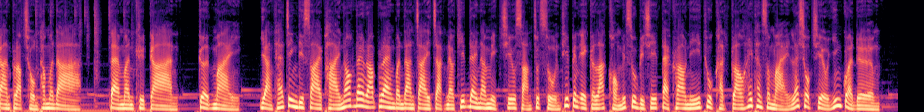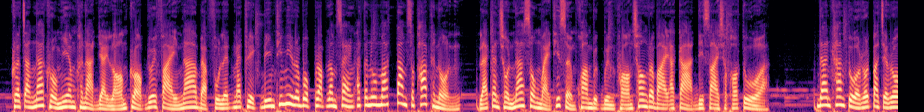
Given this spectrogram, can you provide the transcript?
การปรับโฉมธรรมดา แต่มันคือการเกิดใหม่ อย่างแท้จริงดีไซน์ภายนอกได้รับแรงบันดาลใจจากแนวคิด Dynamic Shield 3.0 ที่เป็นเอกลักษณ์ของ Mitsubishi แต่คราวนี้ถูกขัดเกลาให้ทันสมัยและโฉบเฉี่ยวยิ่งกว่าเดิม กระจังหน้าโครเมียมขนาดใหญ่ล้อมกรอบด้วยไฟหน้าแบบ Full LED Matrix Beam ที่มีระบบปรับลำแสงอัตโนมัติตามสภาพถนน และกันชนหน้าทรงใหม่ที่เสริมความบึกบึนพร้อมช่องระบายอากาศดีไซน์เฉพาะตัว ด้านข้างตัวรถปาเจโร่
